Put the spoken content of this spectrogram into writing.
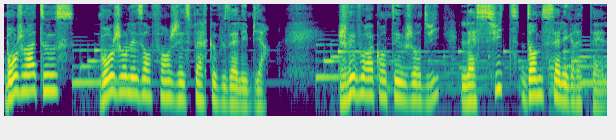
Bonjour à tous, bonjour les enfants, j'espère que vous allez bien. Je vais vous raconter aujourd'hui la suite d'Ansel et Gretel,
